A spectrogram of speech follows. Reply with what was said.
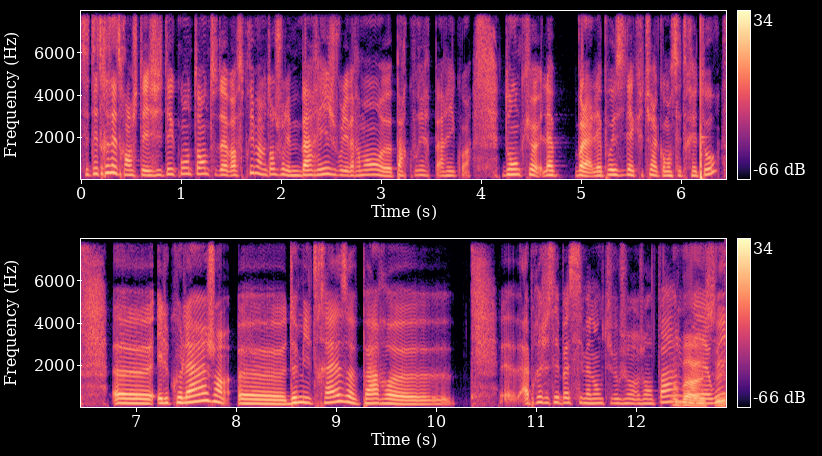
c'était très étrange. J'étais- contente d'avoir ce prix. Mais en même temps, je voulais me barrer. Je voulais vraiment euh, parcourir Paris, quoi. Donc, euh, la, voilà, la poésie, l'écriture a commencé très tôt. Euh, et le collage, euh, 2013, par. euh, euh, après, je sais pas si c'est maintenant que tu veux que j'en- parle. Oh bah, mais c'est oui.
